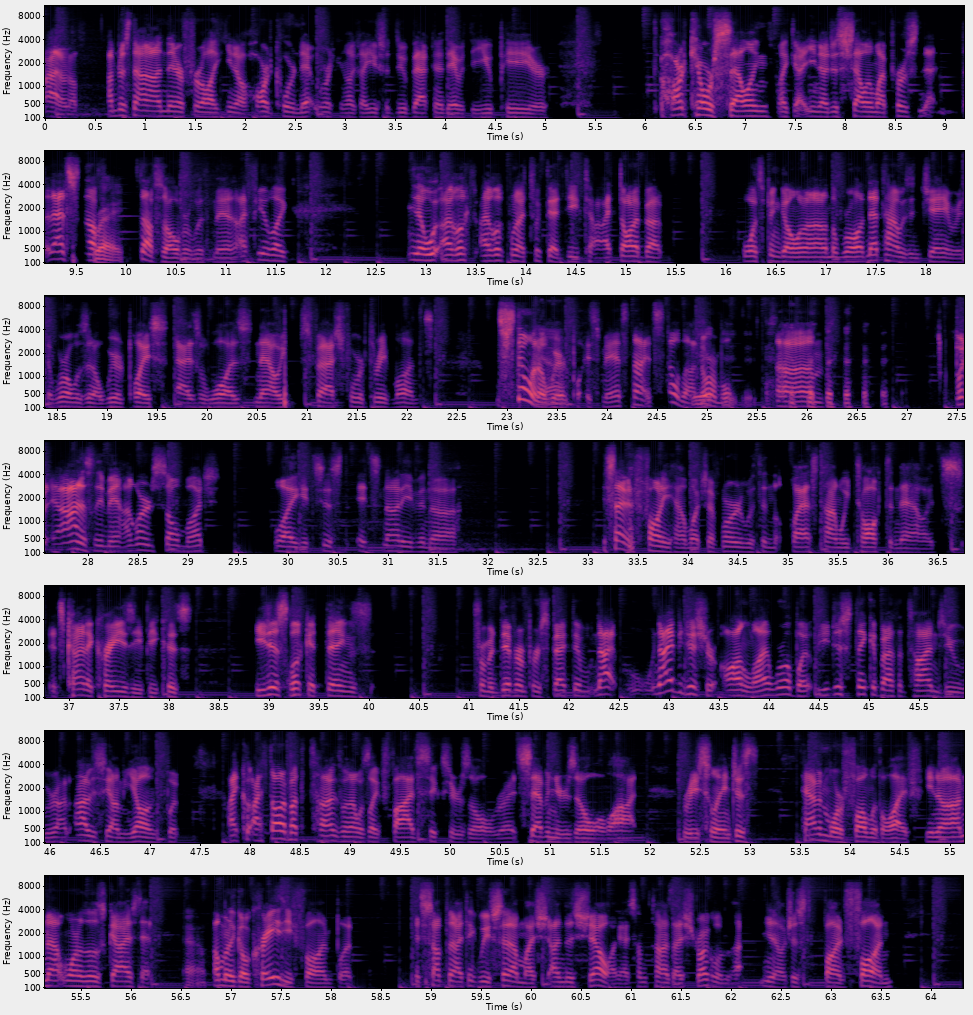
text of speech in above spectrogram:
I don't know. I'm just not on there for like you know hardcore networking like I used to do back in the day with the UP or hardcore selling, like uh, you know just selling my person. That that stuff Right. stuff's over with, man. I feel like you know I looked I looked when I took that detox. I thought about what's been going on in the world. And that time was in January. The world was in a weird place as it was. Now we fast forward three months. It's still in a weird place, man. It's not. It's still not It- normal. Um, but honestly, man, I learned so much. Like it's just, it's not even uh, it's not even funny how much I've learned within the last time we talked to now. It's it's kind of crazy because you just look at things from a different perspective. Not not even just your online world, but you just think about the times you were. Obviously, I'm young, but I, I thought about the times when I was like five, six years old, right, seven years old, a lot recently, and just having more fun with life. You know, I'm not one of those guys that Yeah. I'm gonna go crazy fun, but it's something I think we've said on my sh- on this show. Like I sometimes I struggle, to, you know, just find fun.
